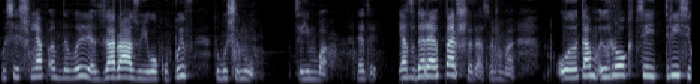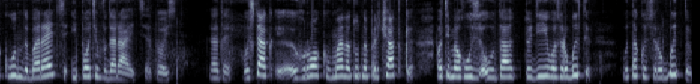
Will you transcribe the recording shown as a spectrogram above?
Ось цей шляп обновили, заразу його купив, тому що ну це імба. Я вдаряю перший раз нажимаю. Там ігрок цей 3 секунди береться і потім вдарається. Тобто, знаєте, ось так е, ігрок в мене тут на перчатки, потім я можу тоді його зробити. Отак ось зробити.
